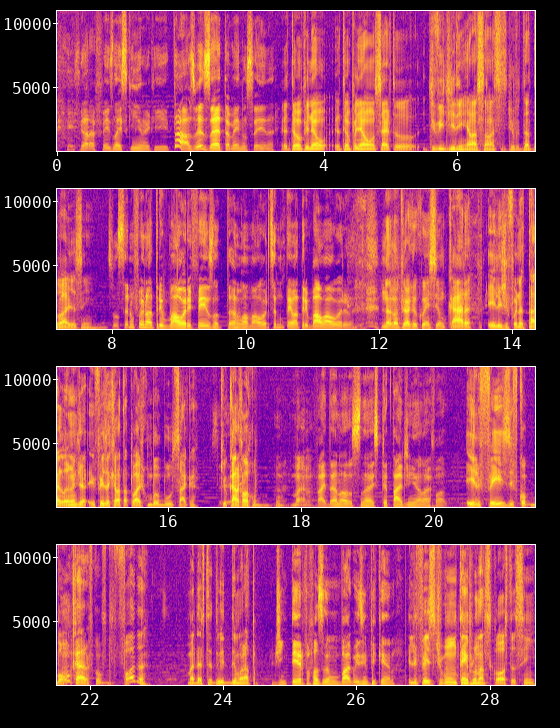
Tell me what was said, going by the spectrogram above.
Os cara fez na esquina aqui. Tá, às vezes é também, não sei, né? Eu tenho uma opinião, eu tenho uma opinião certo dividida em relação a esse tipo de tatuagem, assim. Se você não foi numa tribo Maori e fez uma Maori, você não tem uma tribal Maori, né? Não, não, pior que eu conheci um cara, ele já foi na Tailândia e fez aquela tatuagem com bambu, saca? Que o cara coloca o. Mano, Vai dando as né, espetadinhas lá, é foda. ele fez e ficou bom, cara. Ficou foda. Mas deve ter demorado pra... Dia inteiro pra fazer um bagulhozinho pequeno. Ele fez tipo um templo nas costas, assim.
